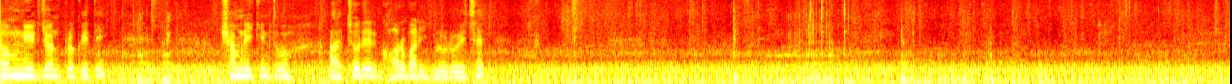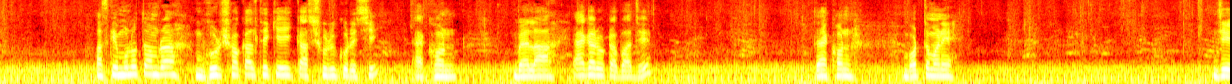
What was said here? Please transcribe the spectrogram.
একদম নির্জন প্রকৃতি। সামনেই কিন্তু চোরের ঘর বাড়িগুলো রয়েছে। আজকে মূলত আমরা ভোর সকাল থেকেই কাজ শুরু করেছি। এখন বেলা এগারোটা বাজে। তো এখন বর্তমানে যে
